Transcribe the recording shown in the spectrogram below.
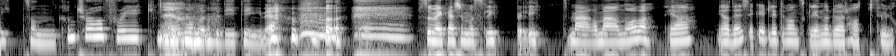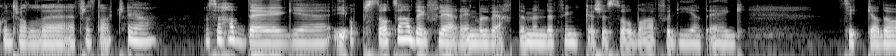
litt sånn control freak når det kommer til de tingene. Som jeg kanskje må slippe litt mer og mer nå, da. ja, ja, det er sikkert litt vanskelig når du har hatt full kontroll eh, fra start. Ja. Og så hadde jeg eh, I oppstart så hadde jeg flere involverte, men det funka ikke så bra fordi at jeg sikkert da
